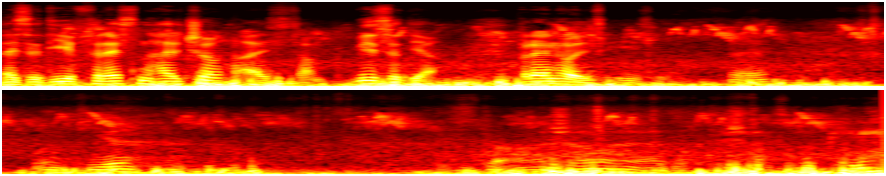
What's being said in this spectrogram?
Also die fressen halt schon alles zusammen. Wisst ihr ja, Brennholzesel. Gell? Und hier ist da auch schon, ja doch, das ist okay.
